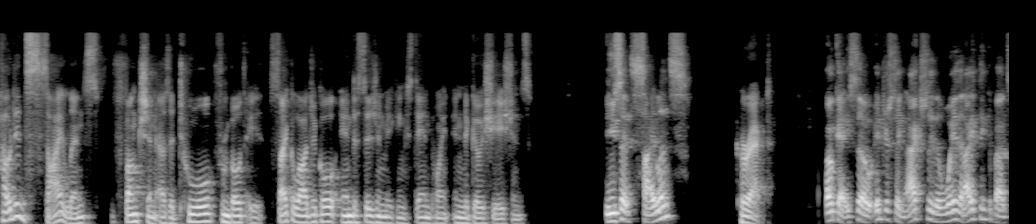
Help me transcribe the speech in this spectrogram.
how did silence function as a tool from both a psychological and decision making standpoint in negotiations? You said silence? Correct. Okay, so interesting. Actually, the way that I think about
